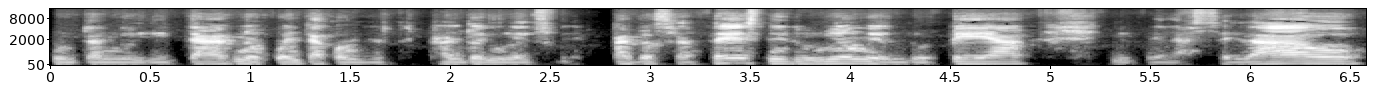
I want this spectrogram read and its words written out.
junta militar, no cuenta con el respaldo ni del respaldo francés, ni de Unión Europea, ni de la CEDAW,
